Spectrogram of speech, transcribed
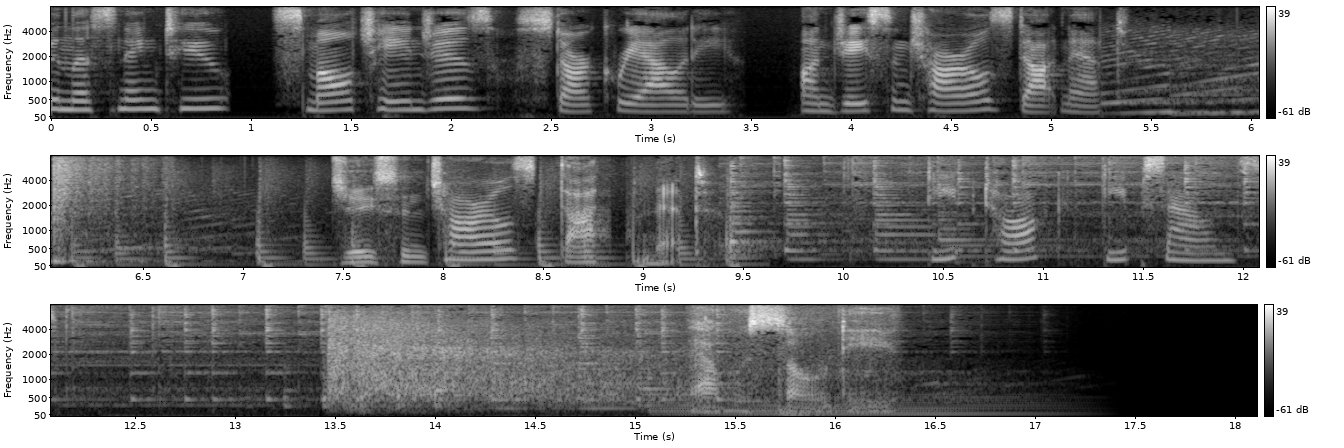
Been listening to Small Changes, Stark Reality on jasoncharles.net. jasoncharles.net. Deep talk, deep sounds. That was so deep.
